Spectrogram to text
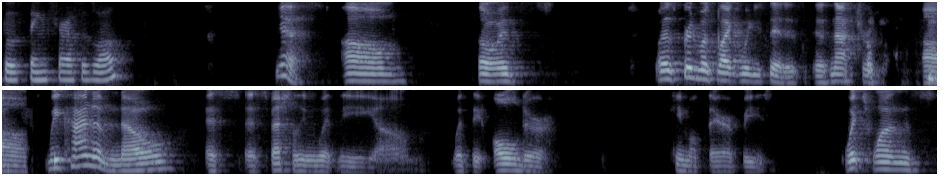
those things for us as well? Yes. Um, so it's well, it's pretty much like what you said. It's it's not true. Um, we kind of know, especially with the um, with the older chemotherapies, which ones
